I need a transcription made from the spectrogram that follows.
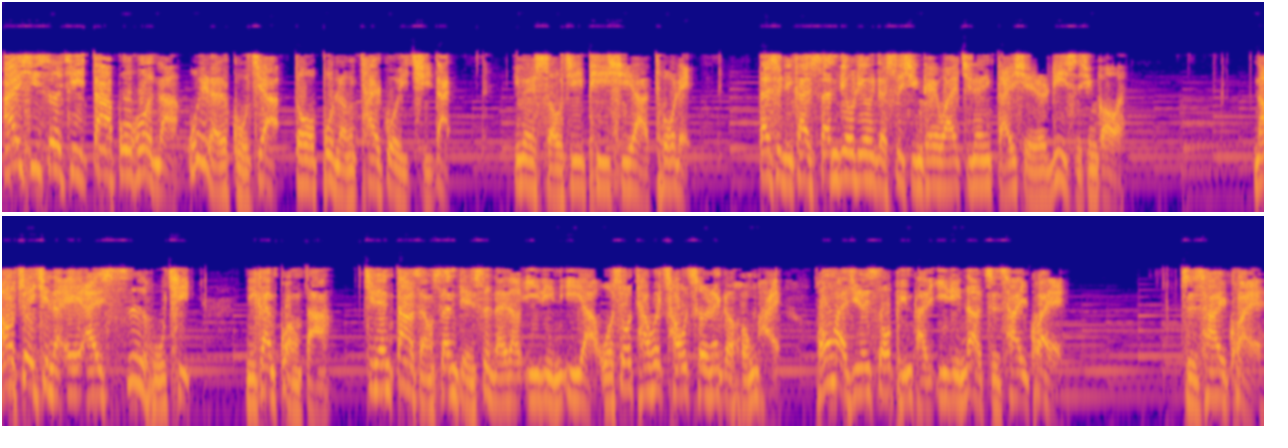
，IC 设计大部分啊，未来的股价都不能太过于期待。因为手机 PC 啊拖累，但是你看三六六的四星 KY 今天改写了历史新高啊，然后最近的 AI 伺服器，你看广达今天大涨三点四来到一零一啊，我说它会超车那个红海，红海今天收平盘一零二，只差一块哎，只差一块哎，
